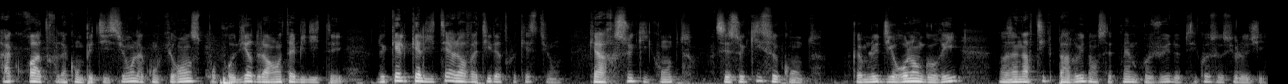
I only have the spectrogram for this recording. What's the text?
Accroître la compétition, la concurrence pour produire de la rentabilité. De quelle qualité alors va-t-il être question? Car ce qui compte, c'est ce qui se compte, comme le dit Roland Gori dans un article paru dans cette même revue de psychosociologie.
